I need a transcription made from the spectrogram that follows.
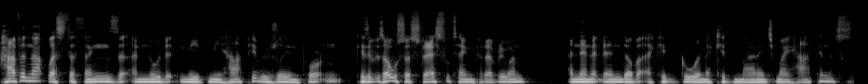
Having that list of things that I know that made me happy was really important because it was also a stressful time for everyone. And then at the end of it, I could go and I could manage my happiness.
